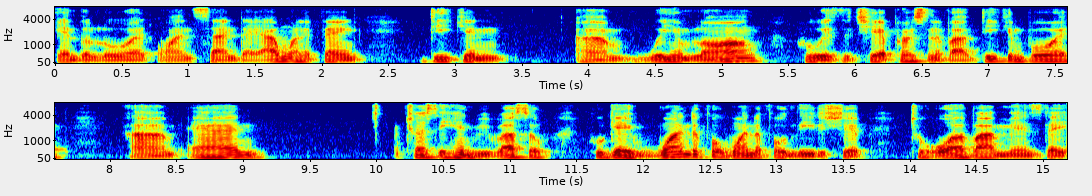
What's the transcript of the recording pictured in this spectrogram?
in the Lord on Sunday. I want to thank Deacon um, William Long, who is the chairperson of our deacon board, um, and Trustee Henry Russell, who gave wonderful, wonderful leadership to all of our Men's Day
